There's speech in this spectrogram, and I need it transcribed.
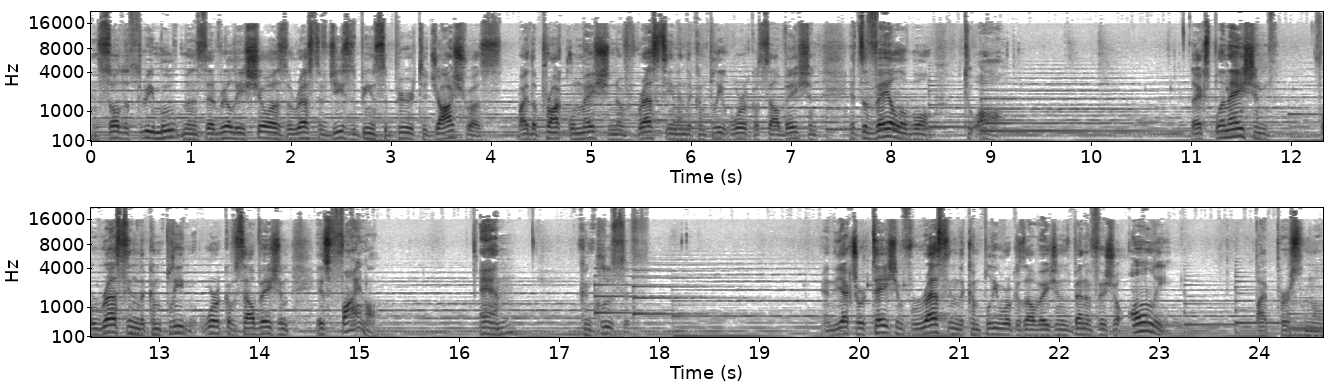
And so, the three movements that really show us the rest of Jesus being superior to Joshua's by the proclamation of resting in the complete work of salvation, it's available to all. The explanation for resting in the complete work of salvation is final and conclusive. And the exhortation for resting the complete work of salvation is beneficial only by personal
